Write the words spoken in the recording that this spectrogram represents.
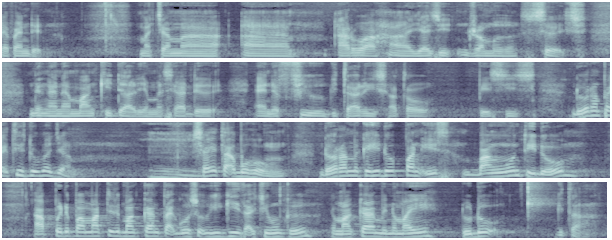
Left-handed. Macam uh, uh, arwah uh, Yazid drummer Search dengan uh, Monkey Dal yang masih ada and a few guitarist atau bassist. Diorang praktis 12 jam. Hmm. Saya tak bohong. Diorang punya kehidupan is bangun tidur, apa depan mata dia makan tak gosok gigi, tak cuci muka, dia makan minum air, duduk gitar.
